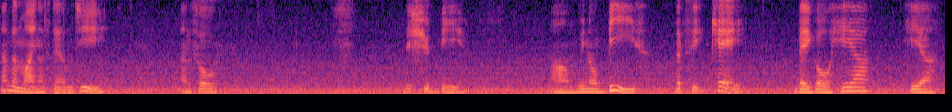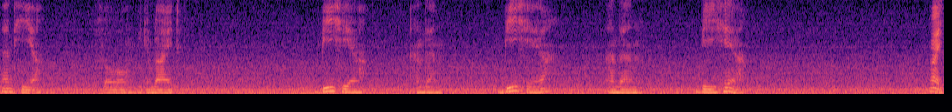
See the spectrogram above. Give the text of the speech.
and then minus del g. And so this should be um, we know b's let's see k they go here here and here. So we can write b here and then b here and then b here right.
